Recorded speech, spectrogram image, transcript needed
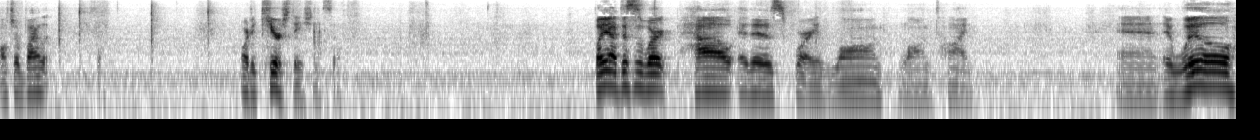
ultraviolet, so. or the cure station. So, but yeah, this is where how it is for a long, long time, and it will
